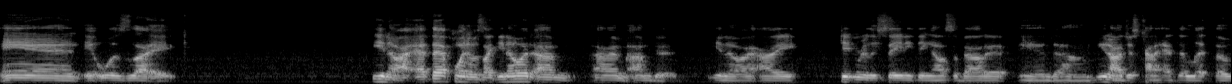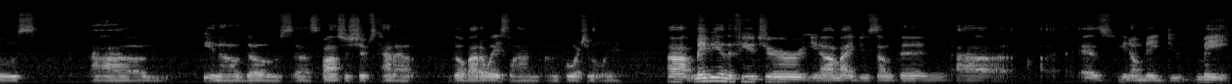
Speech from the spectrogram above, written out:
And it was like, you know, I, at that point, it was like, you know what, I'm, I'm, I'm good. You know, I, I didn't really say anything else about it. And, um, you know, I just kind of had to let those, um, you know, those uh, sponsorships kind of go by the waistline, unfortunately. Uh, maybe in the future, you know, I might do something uh, as, you know, may do, may,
